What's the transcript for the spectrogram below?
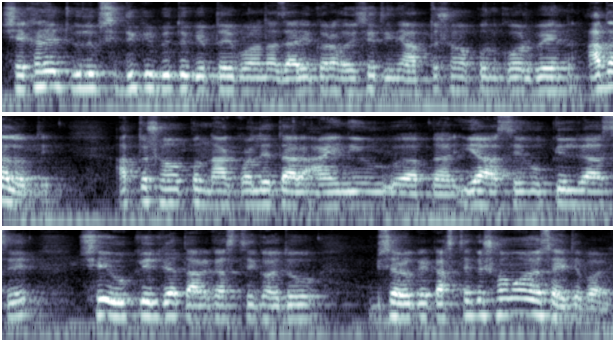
সেখানে টুলুপ সিদ্দিকির বিরুদ্ধে গ্রেপ্তারি পরোয়ানা জারি করা হয়েছে। তিনি আত্মসমর্পণ করবেন আদালতে। আত্মসমর্পণ না করলে তার আইনি আপনার ইয়া আছে, উকিলরা আছে। সেই উকিলরা তার কাছ থেকে হয়তো বিচারকের কাছ থেকে সময়ও চাইতে পারে।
